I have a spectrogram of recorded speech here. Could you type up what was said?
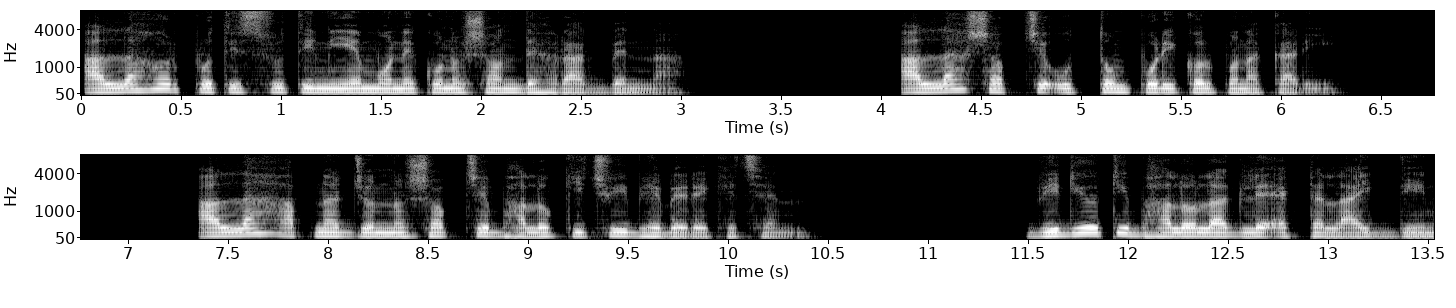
আল্লাহর প্রতিশ্রুতি নিয়ে মনে কোনো সন্দেহ রাখবেন না। আল্লাহ সবচেয়ে উত্তম পরিকল্পনাকারী আল্লাহ আপনার জন্য সবচেয়ে ভালো কিছুই ভেবে রেখেছেন ভিডিওটি ভালো লাগলে একটা লাইক দিন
